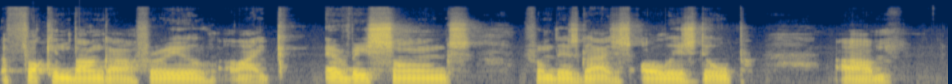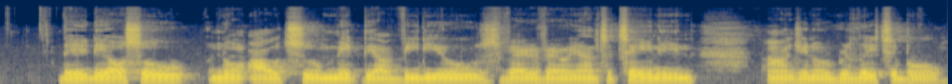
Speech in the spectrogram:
a fucking banger for real. Like every songs from these guys is always dope. They they also know how to make their videos very very entertaining and you know relatable.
